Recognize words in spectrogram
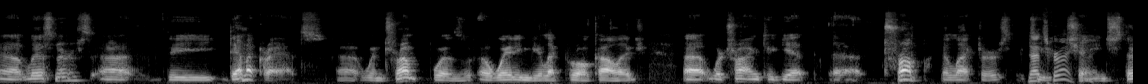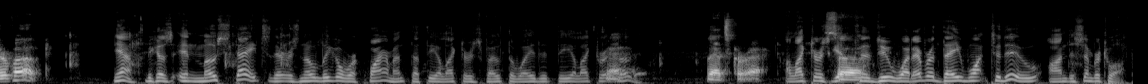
uh, listeners, uh, the Democrats, uh, when Trump was awaiting the Electoral College, uh, were trying to get uh, Trump electors That's to correct, change their vote. Yeah, because in most states there is no legal requirement that the electors vote the way that the electorate Yeah. voted. That's correct. Electors So- get to do whatever they want to do on December 12th.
